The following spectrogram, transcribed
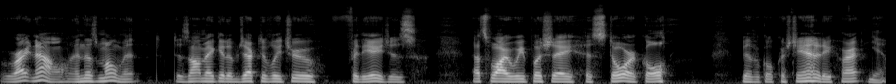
right now in this moment does not make it objectively true for the ages. That's why we push a historical biblical Christianity, right? Yeah.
